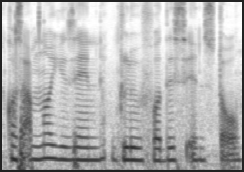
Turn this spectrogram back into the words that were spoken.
because i'm not using glue for this install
